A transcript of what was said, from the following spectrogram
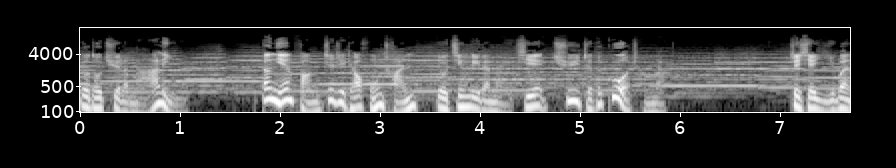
又都去了哪里呢？当年仿制这条红船又经历了哪些曲折的过程呢？这些疑问，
